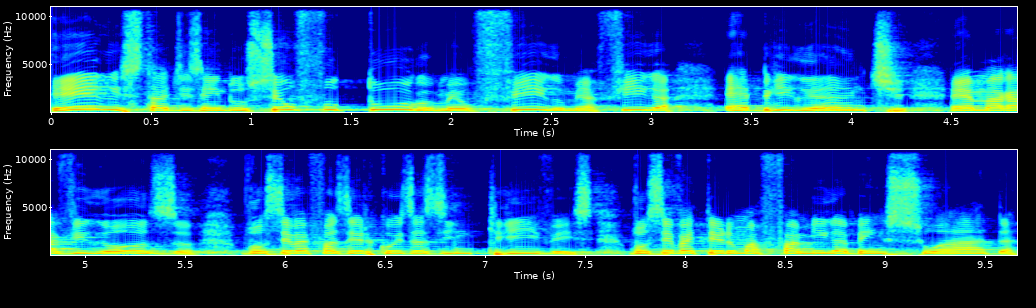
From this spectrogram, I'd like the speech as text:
Ele está dizendo: o seu futuro, meu filho, minha filha, é brilhante, é maravilhoso. Você vai fazer coisas incríveis, você vai ter uma família abençoada,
